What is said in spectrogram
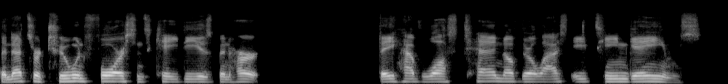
The Nets are two and four since KD has been hurt. They have lost 10 of their last 18 games.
